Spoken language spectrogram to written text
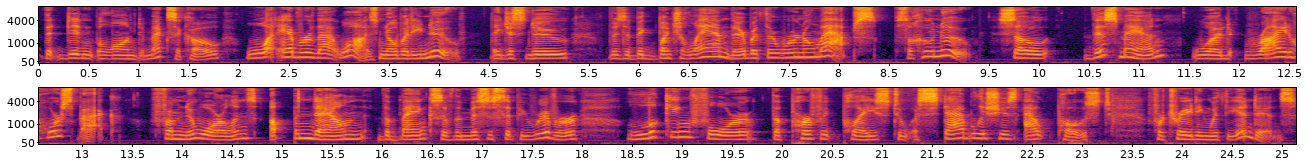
that didn't belong to Mexico, whatever that was. Nobody knew. They just knew there's a big bunch of land there, but there were no maps. So who knew? So this man would ride horseback from New Orleans up and down the banks of the Mississippi River looking for the perfect place to establish his outpost for trading with the Indians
